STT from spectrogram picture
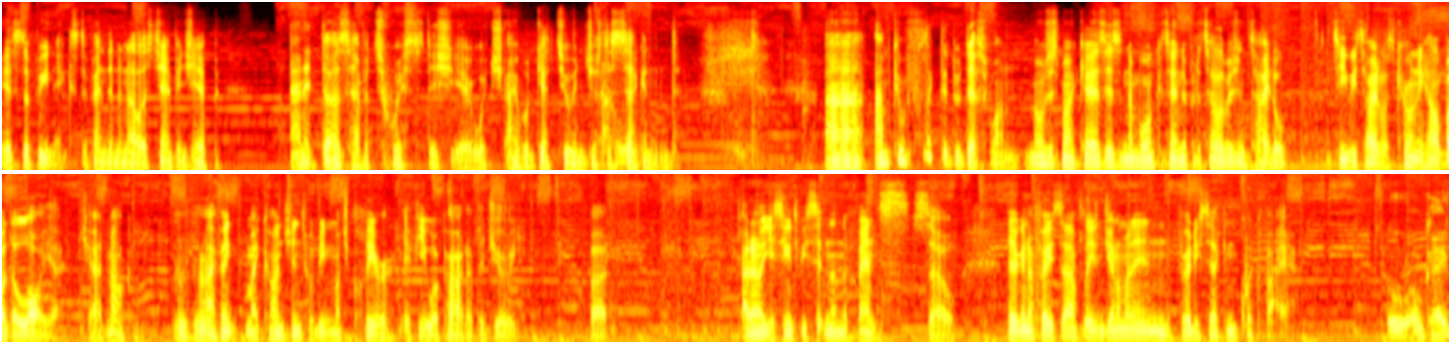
it's the Phoenix defending the knowledge championship. And it does have a twist this year, which I will get to in just a second. Uh, I'm conflicted with this one. Moses Marquez is the number one contender for the television title. The TV title is currently held by the lawyer, Chad Malcolm. Mm-hmm. I think my conscience would be much clearer if you were part of the jury. But I don't know, you seem to be sitting on the fence. So they're going to face off, ladies and gentlemen, in 30 second quickfire. Ooh, okay.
